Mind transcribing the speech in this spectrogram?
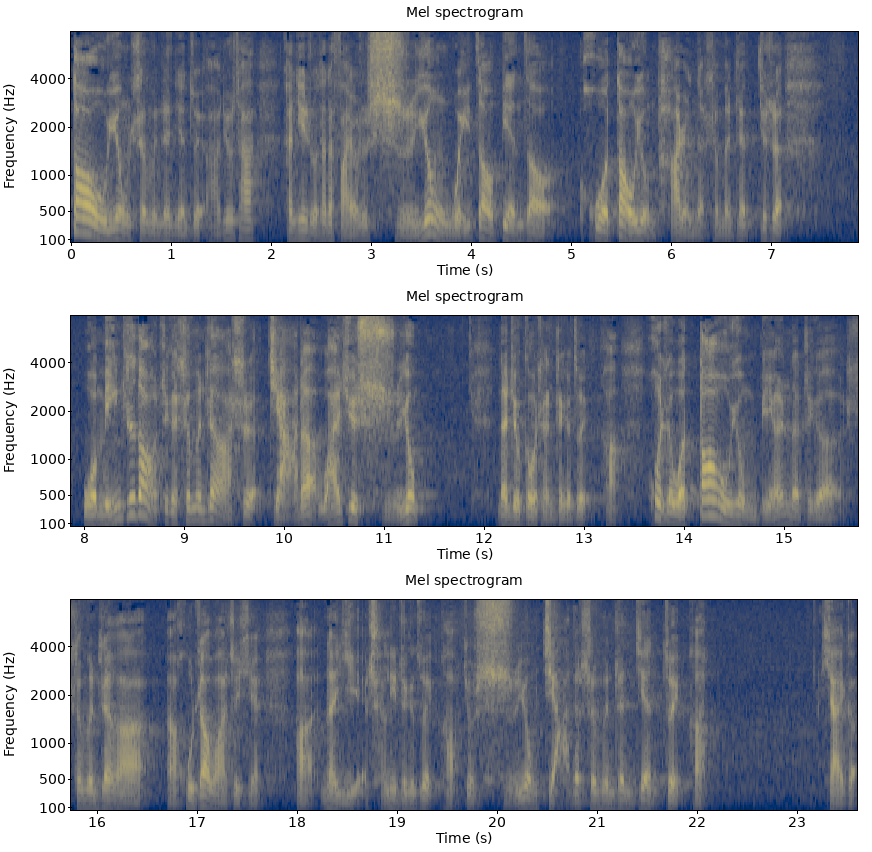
盗用身份证件罪啊，就是他看清楚他的法条是使用伪造、变造或盗用他人的身份证，就是。我明知道这个身份证啊是假的，我还去使用，那就构成这个罪哈。或者我盗用别人的这个身份证啊、啊护照啊这些啊，那也成立这个罪哈，就使用假的身份证件罪哈。下一个，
